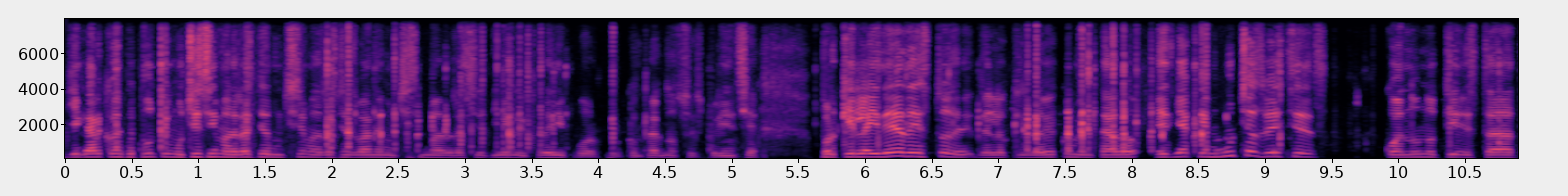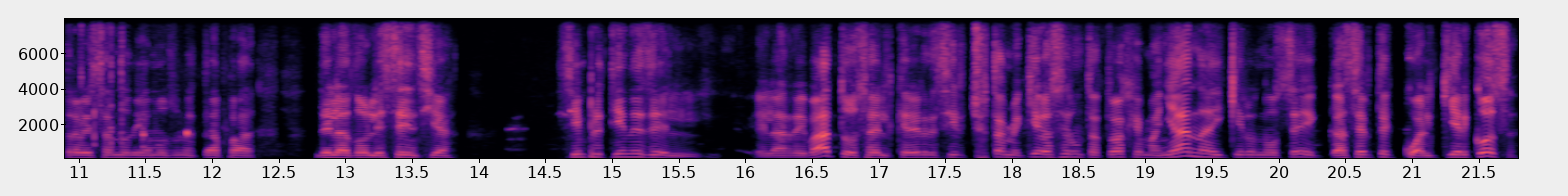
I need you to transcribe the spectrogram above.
llegar con este punto y muchísimas gracias, muchísimas gracias, Vane, muchísimas gracias, Diego y Freddy, por, contarnos su experiencia. Porque la idea de esto, de, lo que les había comentado, es ya que muchas veces cuando uno tiene, está atravesando, digamos, una etapa de la adolescencia, siempre tienes el, el arrebato, o sea, el querer decir, chuta, me quiero hacer un tatuaje mañana y quiero, no sé, hacerte cualquier cosa.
